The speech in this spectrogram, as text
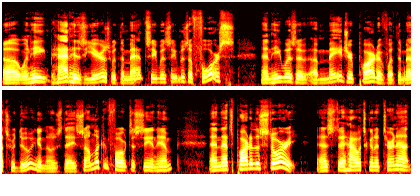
uh, when he had his years with the Mets, he was he was a force, and he was a, a major part of what the Mets were doing in those days. So I'm looking forward to seeing him, and that's part of the story as to how it's going to turn out.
